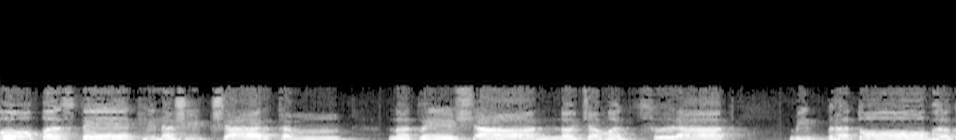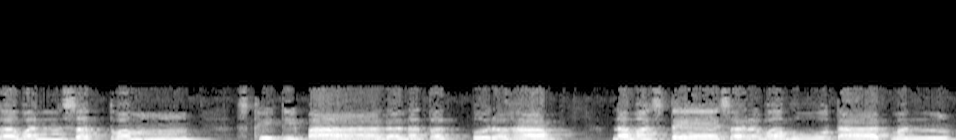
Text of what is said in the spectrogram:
कोपस्तेऽखिलशिक्षार्थम्। न द्वेषान्न च मत्सरात्। बिभ्रतो भगवन् सत्त्वम्। स्थितिपालनतत्परः नमस्ते सर्वभूतात्मन्।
